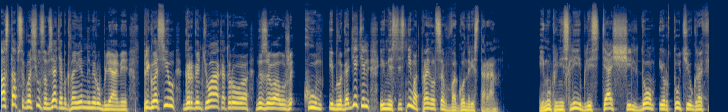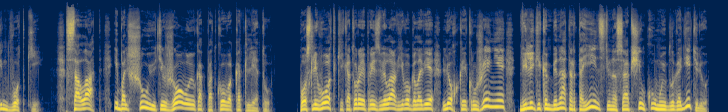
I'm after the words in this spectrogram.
Остап согласился взять обыкновенными рублями, пригласил Гаргантюа, которого называл уже кум и благодетель, и вместе с ним отправился в вагон-ресторан. Ему принесли блестящий льдом и ртутью графин водки, салат и большую, тяжелую, как подкова, котлету. После водки, которая произвела в его голове легкое кружение, великий комбинатор таинственно сообщил куму и благодетелю,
